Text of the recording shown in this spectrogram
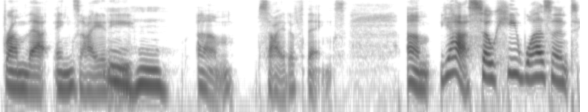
from that anxiety um, side of things. Um, yeah so he wasn't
